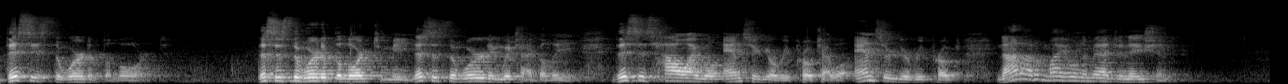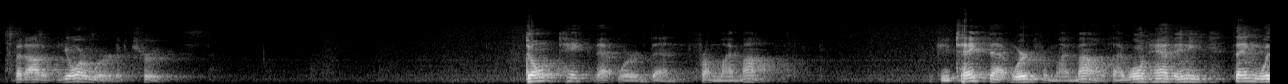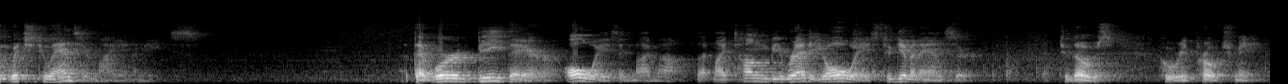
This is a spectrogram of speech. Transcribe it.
This is the word of the Lord. This is the word of the Lord to me. This is the word in which I believe. This is how I will answer your reproach. I will answer your reproach not out of my own imagination, but out of your word of truth. Don't take that word then from my mouth. If you take that word from my mouth, I won't have anything with which to answer my enemies. Let that word be there always in my mouth. Let my tongue be ready always to give an answer to those who reproach me.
